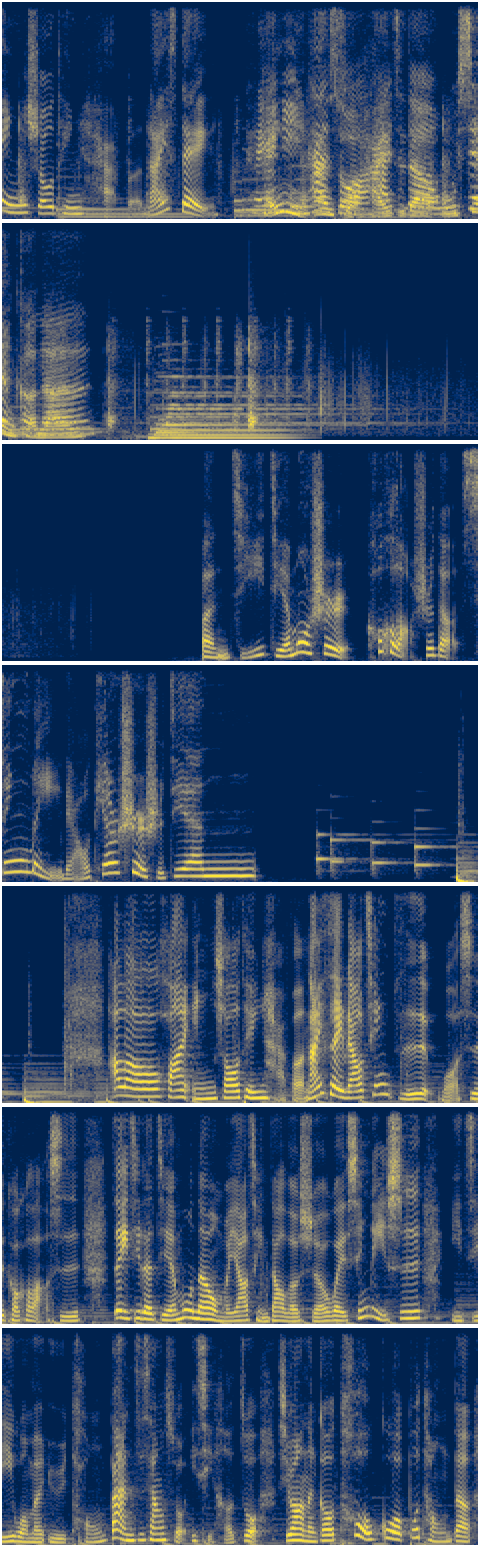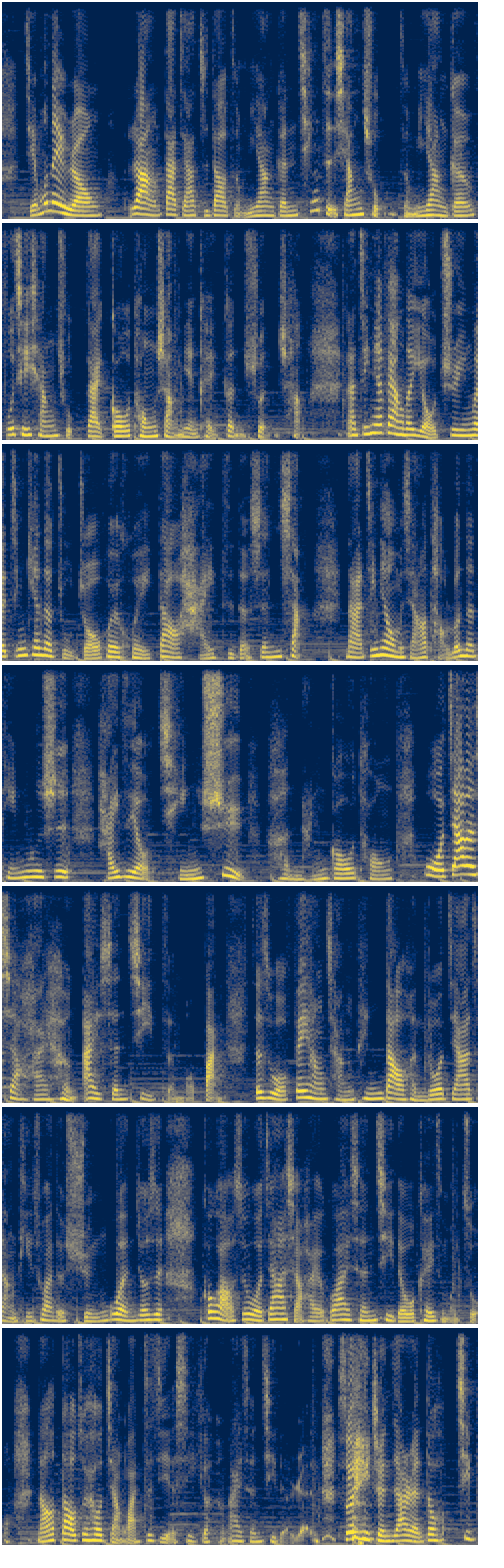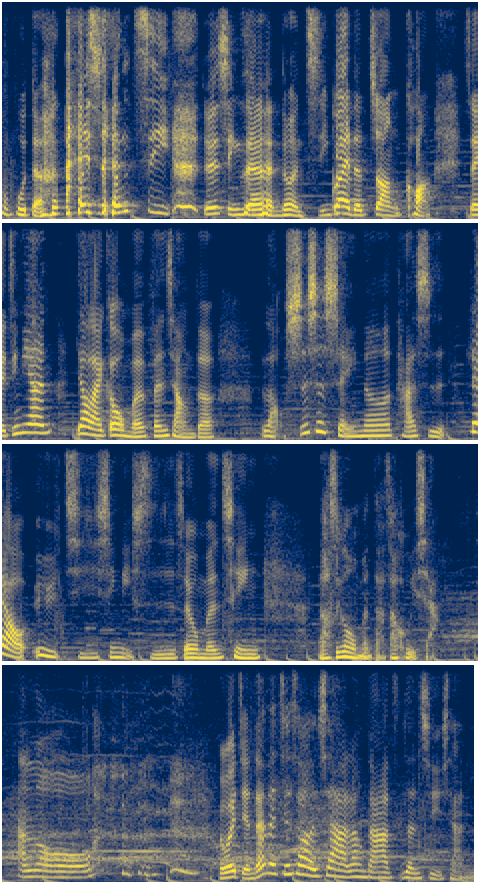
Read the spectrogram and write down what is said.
欢迎收听 Have a Nice Day，陪你探索孩子的无限可能。本集节目是 Coco 老师的心理聊天室时间。Hello，欢迎收听 Have a Nice Day 聊亲子，我是 Coco 老师。这一季的节目呢，我们邀请到了十二位心理师，以及我们与同伴智商所一起合作，希望能够透过不同的节目内容。让大家知道怎么样跟亲子相处，怎么样跟夫妻相处，在沟通上面可以更顺畅。那今天非常的有趣，因为今天的主轴会回到孩子的身上。那今天我们想要讨论的题目是：孩子有情绪很难沟通，我家的小孩很爱生气，怎么办？这是我非常常听到很多家长提出来的询问，就是 Coco 老师，我家的小孩有够爱生气的，我可以怎么做？然后到最后讲完，自己也是一个很爱生气气的人，所以全家人都气噗噗的，很爱生气，就是形成很多很奇怪的状况。所以今天要来跟我们分享的老师是谁呢？他是廖玉琪心理师，所以我们请老师跟我们打招呼一下。Hello，可不可以简单的介绍一下，让大家认识一下你？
